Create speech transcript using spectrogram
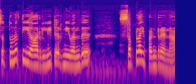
ஸோ தொண்ணூற்றி ஆறு லிட்டர் நீ வந்து சப்ளை பண்ணுறேன்னா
